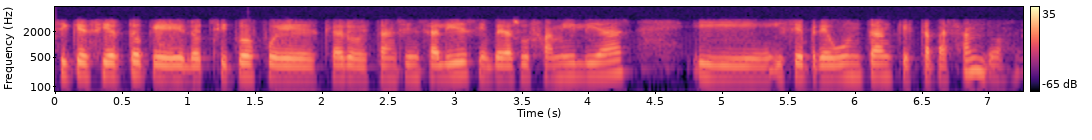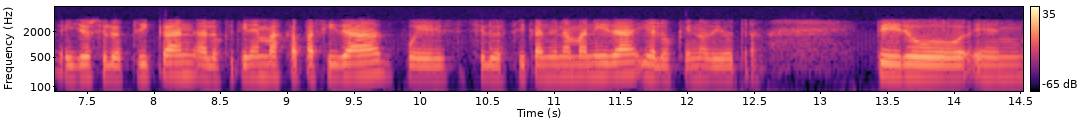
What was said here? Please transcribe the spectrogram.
sí que es cierto que los chicos, pues claro, están sin salir, sin ver a sus familias y, se preguntan qué está pasando. Ellos se lo explican, a los que tienen más capacidad, pues se lo explican de una manera y a los que no de otra. Pero en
